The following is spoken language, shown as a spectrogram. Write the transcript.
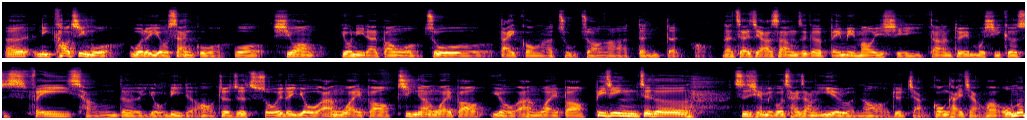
呃，你靠近我，我的友善国，我希望。由你来帮我做代工啊、组装啊等等哦，那再加上这个北美贸易协议，当然对墨西哥是非常的有利的哦，就这所谓的有岸外包、近岸外包、有岸外包，毕竟这个。之前美国财长耶伦哦就讲公开讲话，我们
